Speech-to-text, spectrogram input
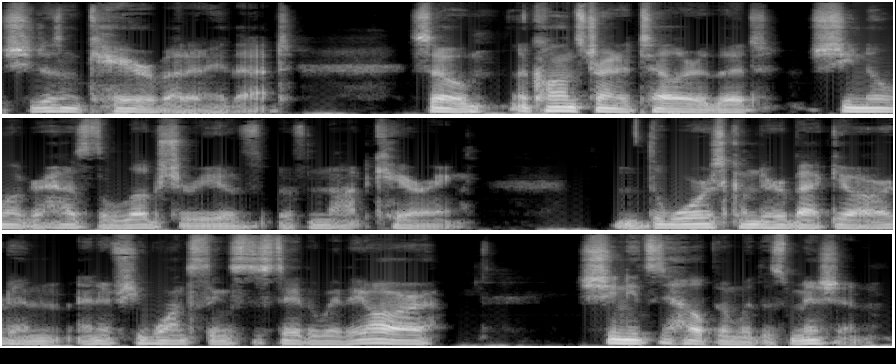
she doesn't care about any of that. So Akan's trying to tell her that she no longer has the luxury of, of not caring. The wars come to her backyard, and, and if she wants things to stay the way they are, she needs to help him with this mission.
